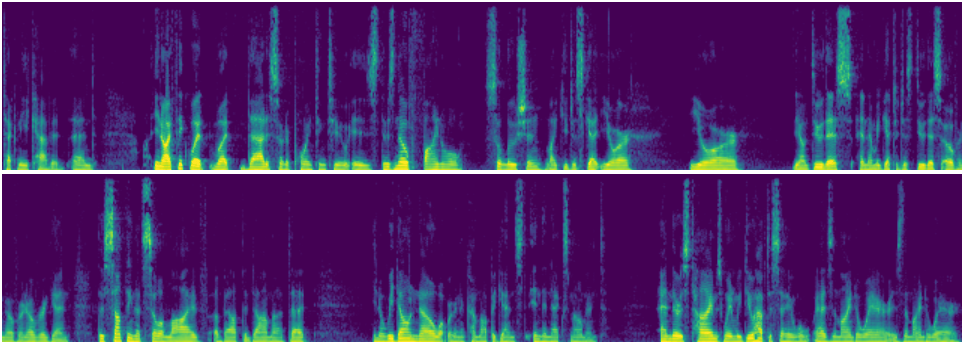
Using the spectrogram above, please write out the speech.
technique habit. And you know I think what what that is sort of pointing to is there's no final solution. Like you just get your your you know do this and then we get to just do this over and over and over again. There's something that's so alive about the dhamma that you know we don't know what we're going to come up against in the next moment. And there's times when we do have to say well as the mind aware? Is the mind aware?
